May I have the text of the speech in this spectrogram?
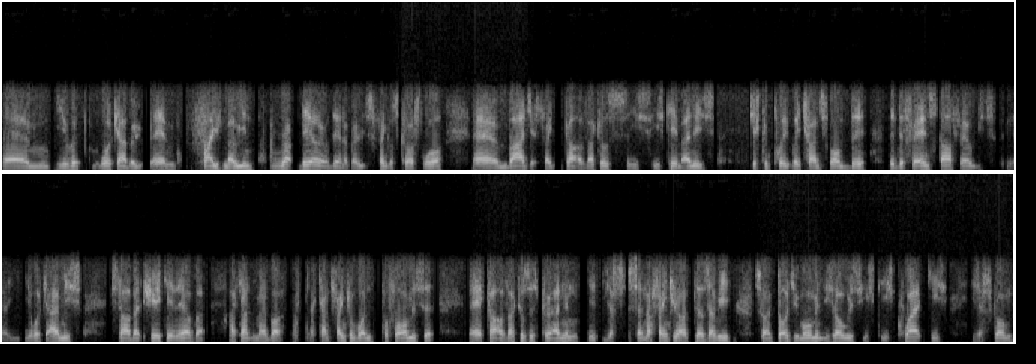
Um, you would look at about um, five million there or thereabouts. Fingers crossed, lower. Um, but I just think Carter Vickers, he's he's came in, he's just completely transformed the the defence stuff. You look at him, he's still a bit shaky there, but I can't remember. I, I can't think of one performance that uh, Carter Vickers has put in, and just sitting there thinking, oh, there's a wee sort of dodgy moment. He's always he's he's quick. He's he's a strong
